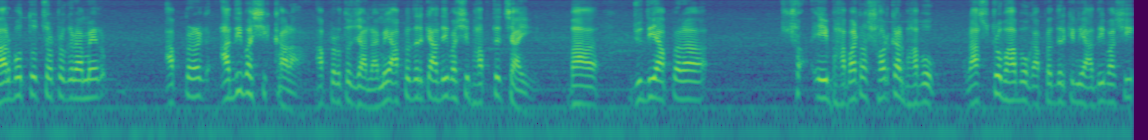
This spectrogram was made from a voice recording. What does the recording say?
পার্বত্য চট্টগ্রামের আপনার আদিবাসী কারা? আপনারা তো জানেন, আমি আপনাদেরকে আদিবাসী ভাবতে চাই বা যদি আপনারা এই ভাবাটা সরকার ভাবুক, রাষ্ট্র ভাবুক, আপনাদেরকে নিয়ে আদিবাসী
